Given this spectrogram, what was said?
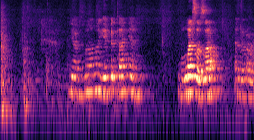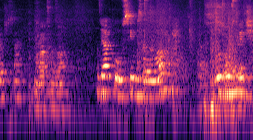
Так. Дякую. Є питання? Булеза за. Пандроїч, Рацин за. Дякую всім за увагу. До зустрічі.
